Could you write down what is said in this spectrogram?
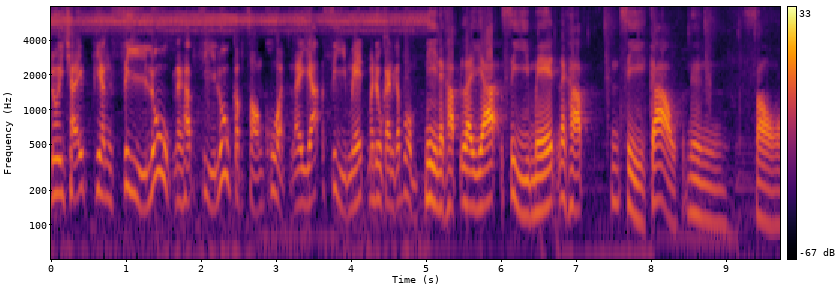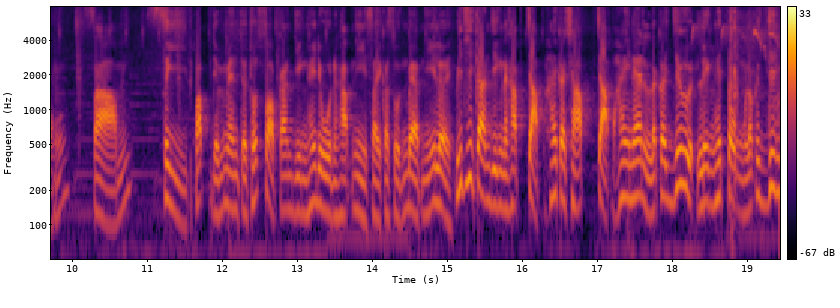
โดยใช้เพียง 4 ลูกนะครับ4ลูกกับ 2 ขวดระยะ 4 เมตร มาดูกันครับผม นี่นะครับระยะ 4 เมตรนะครับ4 9 1 2 3 4ปั๊บเดี๋ยวพี่แมนจะทดสอบการยิงให้ดูนะครับ นี่ใส่กระสุนแบบนี้เลย วิธีการยิงนะครับ จับให้กระชับ จับให้แน่น แล้วก็ยืดเล็งให้ตรง แล้วก็ยิง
